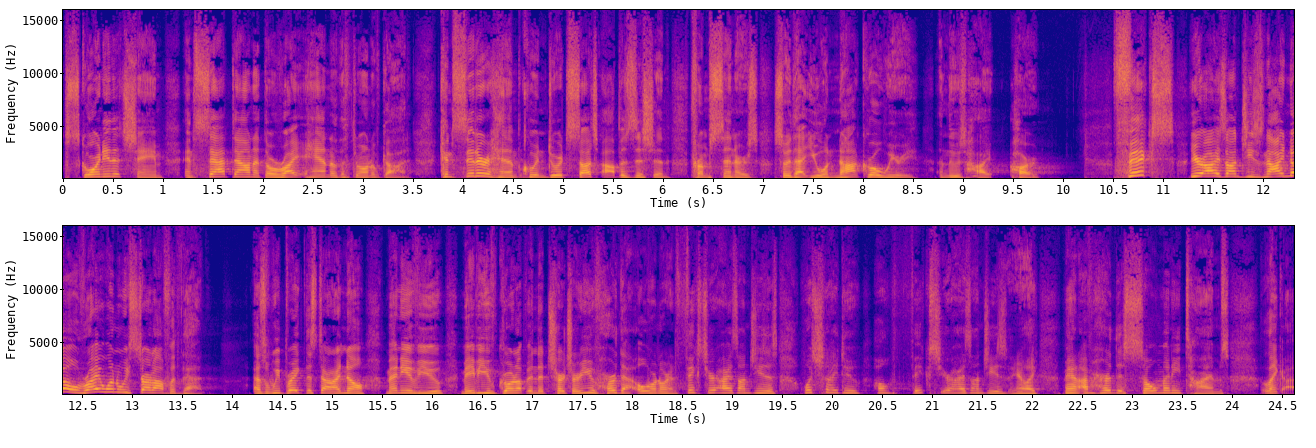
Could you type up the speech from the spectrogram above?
scorning its shame, and sat down at the right hand of the throne of God. Consider him who endured such opposition from sinners, so that you will not grow weary and lose heart. Fix your eyes on Jesus. Now, I know right when we start off with that, as we break this down, I know many of you, maybe you've grown up in the church or you've heard that over and over and fix your eyes on Jesus. What should I do? Oh, fix your eyes on Jesus. And you're like, man, I've heard this so many times. Like, uh,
